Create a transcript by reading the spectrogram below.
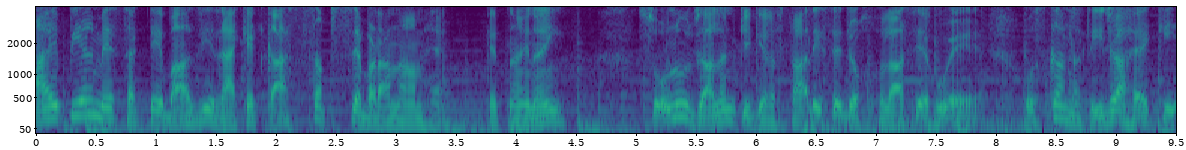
आईपीएल में सट्टेबाजी रैकेट का सबसे बड़ा नाम है। इतना ही नहीं, सोनू जालन की गिरफ्तारी से जो खुलासे हुए, उसका नतीजा है कि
